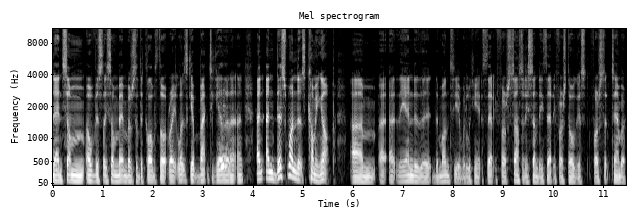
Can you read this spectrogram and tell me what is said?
then some, obviously, some members of the club thought, right, let's get back together. Yeah. And, and and this one that's coming up um, at, at, the end of the, the month here, we're looking at thirty first Saturday, Sunday, thirty first August, first September.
